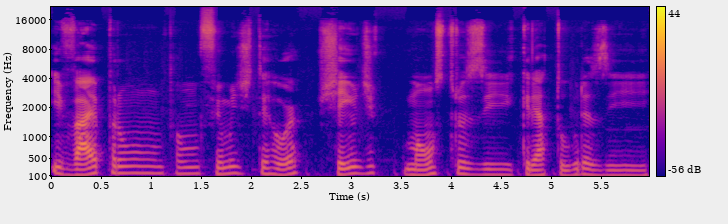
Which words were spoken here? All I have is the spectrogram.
e vai pra um, pra um filme de terror cheio de monstros e criaturas e,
